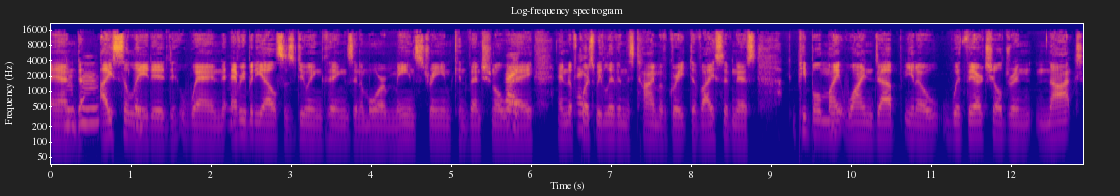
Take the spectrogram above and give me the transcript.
and Mhm. isolated when everybody else is doing things in a more mainstream, conventional Right. way. And of Right. course, we live in this time of great divisiveness. People might mm-hmm. wind up, you know, with their children not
